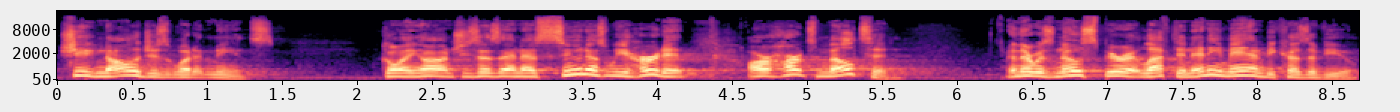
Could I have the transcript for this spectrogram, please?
She acknowledges what it means. Going on, she says, And as soon as we heard it, our hearts melted, and there was no spirit left in any man because of you.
